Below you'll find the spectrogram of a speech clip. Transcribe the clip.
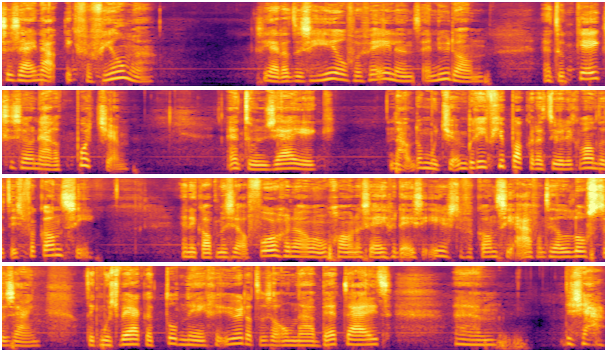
ze zei, nou, ik verveel me. Ze ja, dat is heel vervelend. En nu dan? En toen keek ze zo naar het potje. En toen zei ik, nou, dan moet je een briefje pakken natuurlijk, want het is vakantie. En ik had mezelf voorgenomen om gewoon eens even deze eerste vakantieavond heel los te zijn. Want ik moest werken tot negen uur, dat is al na bedtijd. Um, dus ja,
